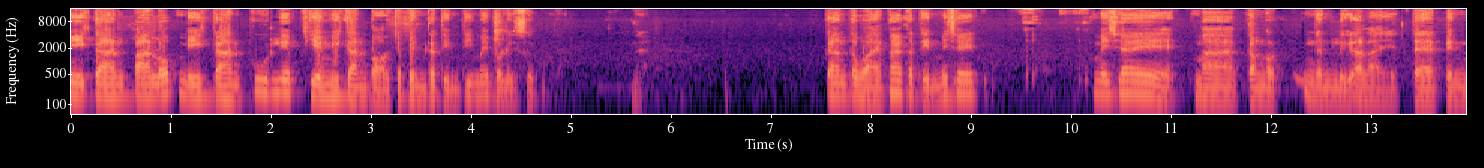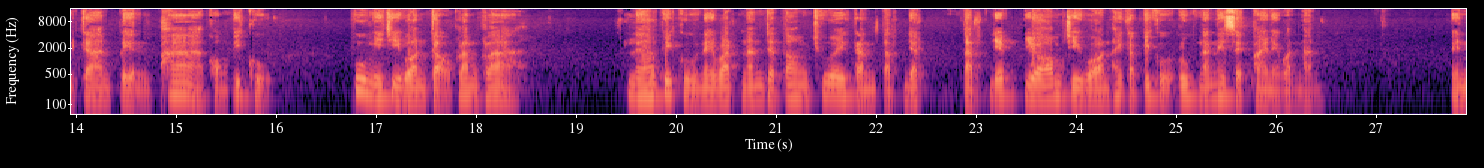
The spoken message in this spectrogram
มีการปารบมีการพูดเรียบเคียงมีการบอกจะเป็นกฐินที่ไม่บริสุทธิ์ การถวายผ้ากฐินไม่ใช่ไม่ใช่มากำหนดเงินหรืออะไร แต่เป็นการเปลี่ยนผ้าของภิกุผู้มีจีวรเก่าคล่ำคล้าแล้วภิกุในวัดนั้นจะต้องช่วยกันตัดยัดตัดเย็บย้อมจีวรให้กับภิกุรูปนั้นให้เสร็จภายในวันนั้น เป็น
